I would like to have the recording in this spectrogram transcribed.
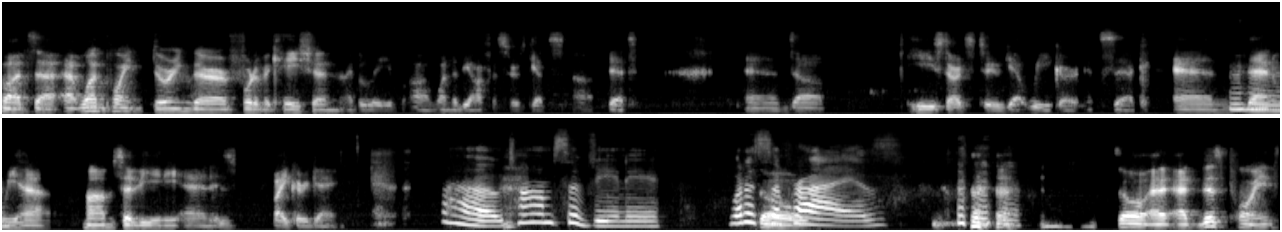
but uh, at one point during their fortification, I believe uh, one of the officers gets uh, bit, and uh, he starts to get weaker and sick. And then Mhm. we have Tom Savini and his biker gang. oh tom savini what a So- surprise so at, at this point,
